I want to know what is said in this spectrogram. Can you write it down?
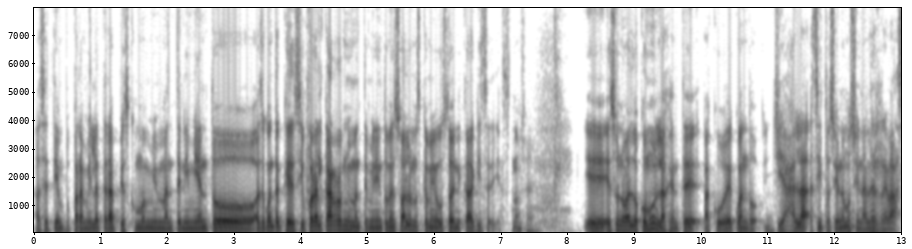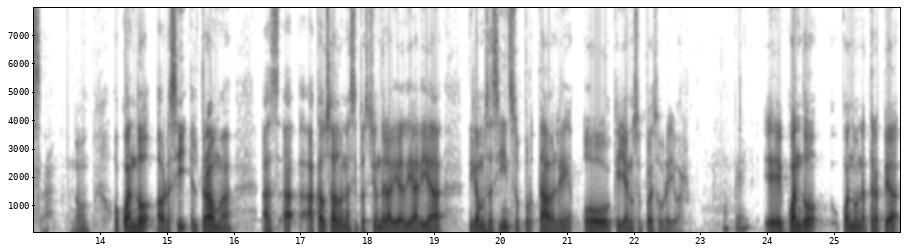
hace tiempo. Para mí la terapia es como mi mantenimiento. Haz de cuenta que si fuera el carro, mi mantenimiento mensual, lo más que a mí me gusta venir cada 15 días, ¿no? Eh, eso no es lo común. La gente acude cuando ya la situación emocional les rebasa, ¿no? O cuando, ahora sí, el trauma ha, causado una situación de la vida diaria, digamos así, insoportable o que ya no se puede sobrellevar. Okay. Eh, cuando, cuando una terapia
